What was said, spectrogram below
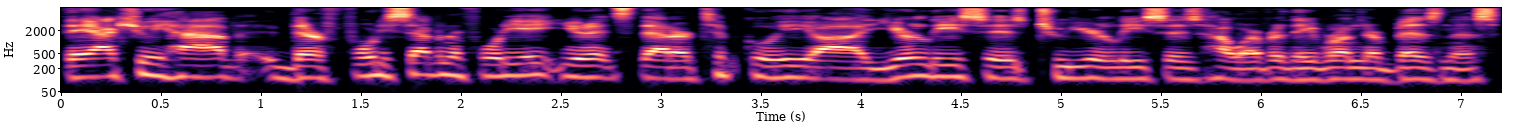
they actually have their 47 or 48 units that are typically uh, year leases, two-year leases, however they run their business,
